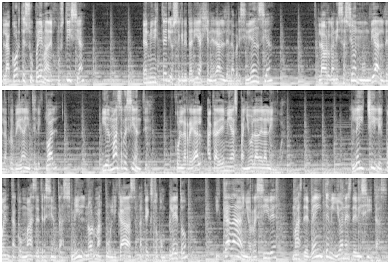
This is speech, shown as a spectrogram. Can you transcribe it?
la Corte Suprema de Justicia, el Ministerio Secretaría General de la Presidencia, la Organización Mundial de la Propiedad Intelectual y el más reciente, con la Real Academia Española de la Lengua. Ley Chile cuenta con más de 300.000 normas publicadas a texto completo y cada año recibe más de 20 millones de visitas,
